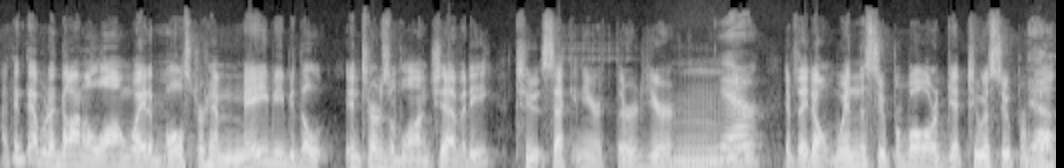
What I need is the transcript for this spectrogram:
I think that would have gone a long way to bolster him, maybe the, in terms of longevity to second year, third year, Yeah. year, if they don't win the Super Bowl or get to a Super Bowl. Yeah.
